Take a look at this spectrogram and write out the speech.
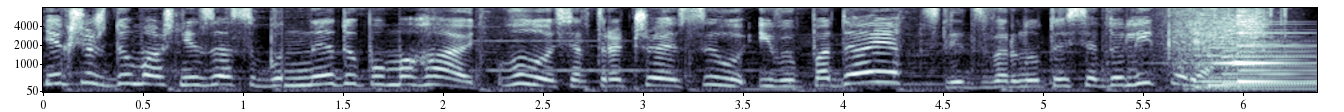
Якщо ж домашні засоби не допомагають, волосся втрачає силу і випадає, слід звернутися до лікаря.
